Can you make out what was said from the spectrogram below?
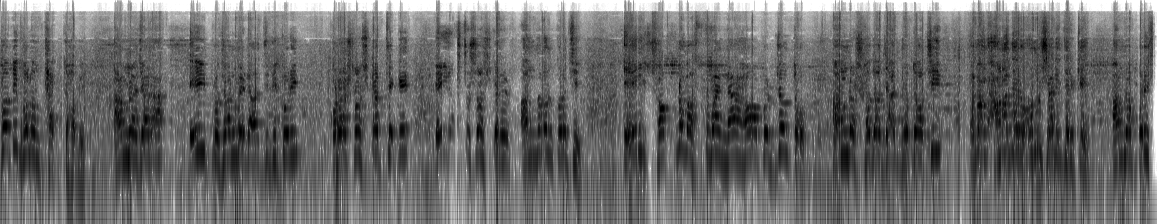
প্রতিফলন থাকতে হবে। আমরা যারা এই প্রজন্মের রাজনীতি করি, কোটা সংস্কার থেকে এই রাষ্ট্র সংস্কারের আন্দোলন করেছি, এই স্বপ্ন বাস্তবায়ন না হওয়া পর্যন্ত আমরা সদা জাগ্রত আছি এবং আমাদের অনুসারীদেরকে আমরা পরিষ্কার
